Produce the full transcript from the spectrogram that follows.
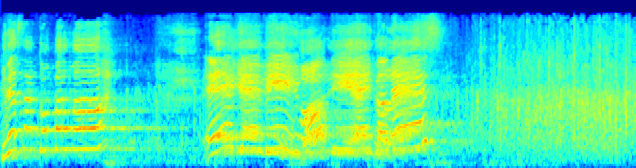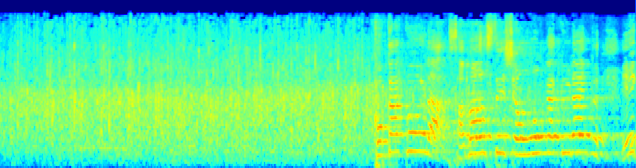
皆さんこんばんは。AKB48 です。コカ・コーラサマーステーション音楽ライブ AKB48 の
